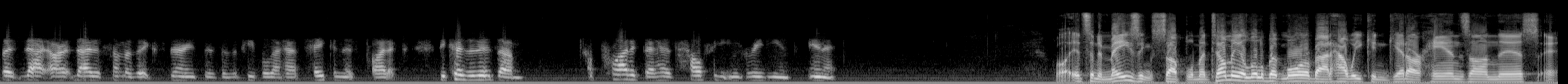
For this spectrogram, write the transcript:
but that are that is some of the experiences of the people that have taken this product because it is um a product that has healthy ingredients in it. Well, it's an amazing supplement. Tell me a little bit more about how we can get our hands on this, eh,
